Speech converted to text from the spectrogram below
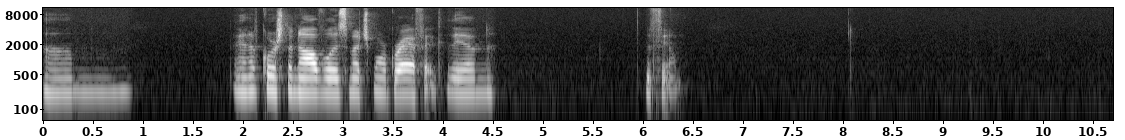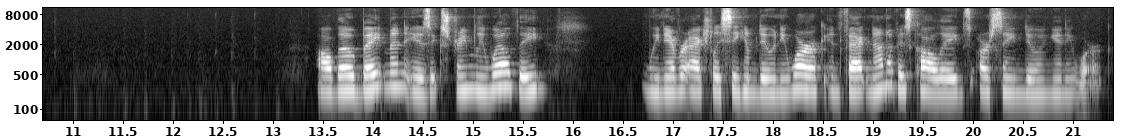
Um, and of course, the novel is much more graphic than the film. Although Bateman is extremely wealthy, we never actually see him do any work. In fact, none of his colleagues are seen doing any work.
